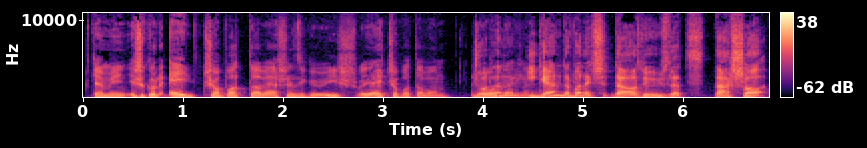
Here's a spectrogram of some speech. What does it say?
Kemény. És akkor egy csapattal versenyzik ő is? Vagy egy csapata van? Jordannek? Jordannek. Igen, de van egy, de az ő üzlettársa,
